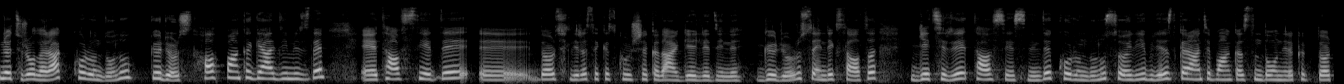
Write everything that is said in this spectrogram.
nötr olarak korunduğunu görüyoruz. Halkbank'a geldiğimizde e, tavsiyede e, 4 lira 8 kuruşa kadar gerilediğini görüyoruz. Endeks altı getiri tavsiyesinin de korunduğunu söyleyebiliriz. Garanti Bankası'nda 10 lira 44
